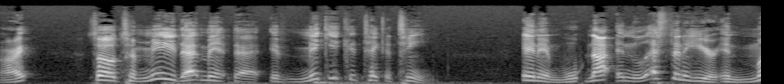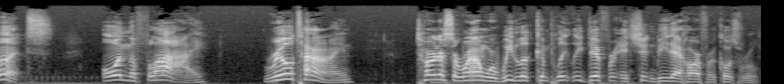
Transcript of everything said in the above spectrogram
All right, so to me that meant that if Mickey could take a team and in not in less than a year, in months, on the fly, real time, turn us around where we look completely different. It shouldn't be that hard for the Coach Rhule.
